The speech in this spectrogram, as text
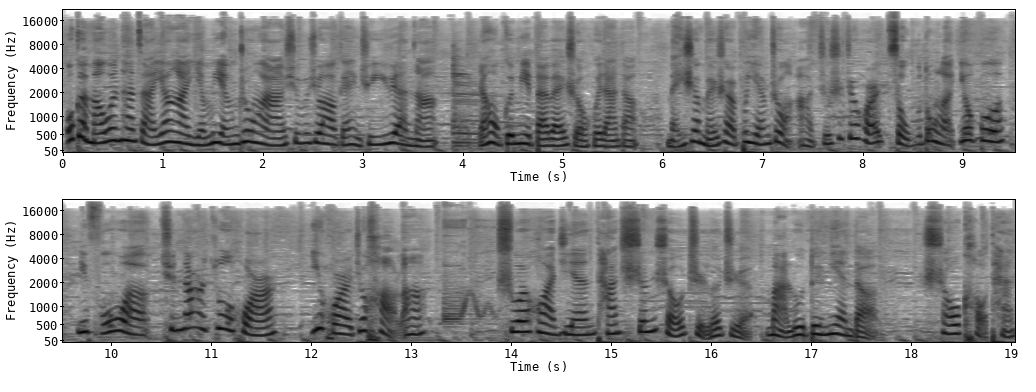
我赶忙问她咋样啊，严不严重啊，需不需要赶紧去医院呢？然后我闺蜜摆摆手回答道：没事儿没事儿，不严重啊，只是这会儿走不动了。要不你扶我去那儿坐会儿，一会儿就好了。说话间，他伸手指了指马路对面的烧烤摊。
